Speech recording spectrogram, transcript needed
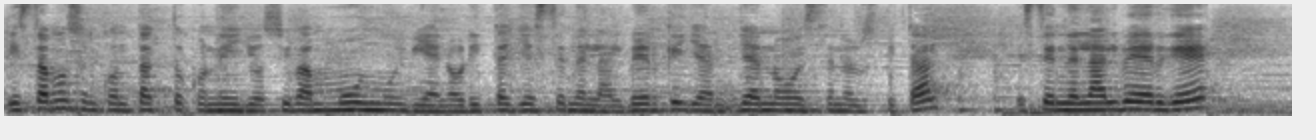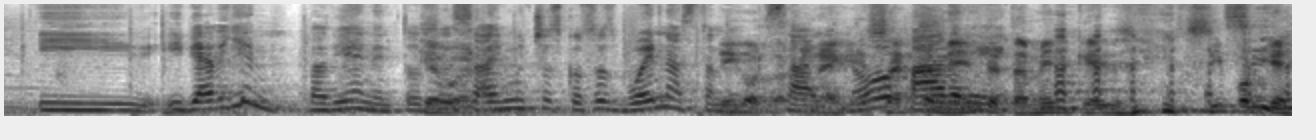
y estamos en contacto con ellos. Iba muy, muy bien. Ahorita ya está en el albergue, ya, ya no está en el hospital, está en el albergue. Y, y, va bien, va bien. Entonces hay muchas cosas buenas también que salen, ¿no? Exactamente, también que sí, porque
